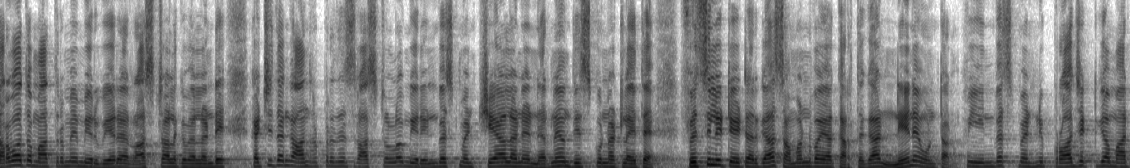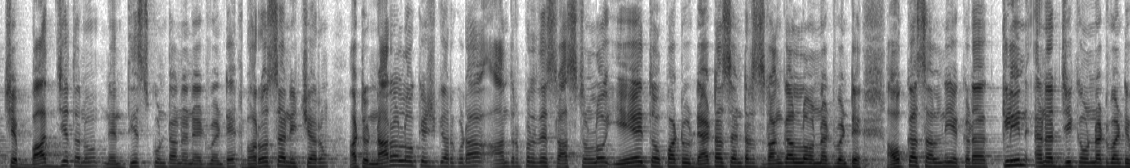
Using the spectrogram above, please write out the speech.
తర్వాత మాత్రమే మీరు వేరే రాష్ట్రాలకు వెళ్ళండి. ఖచ్చితంగా ఆంధ్రప్రదేశ్ రాష్ట్రంలో మీరు ఇన్వెస్ట్మెంట్ చేయాలనే నిర్ణయం తీసుకున్నట్లయితే ఫెసిలిటేటర్గా సమన్వయకర్తగా నేనే ఉంటాను. మీ ఇన్వెస్ట్మెంట్ని ప్రాజెక్ట్గా మార్చే బాధ్యతను నేను తీసుకుంటాననేటువంటి భరోసానిచ్చారు. అటు నారా లోకేష్ గారు కూడా ఆంధ్రప్రదేశ్ రాష్ట్రంలో ఏఐతో పాటు డేటా సెంటర్స్ రంగాల్లో ఉన్నటువంటి అవకాశాలని ఇక్కడ క్లీన్ ఎనర్జీకి ఉన్నటువంటి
